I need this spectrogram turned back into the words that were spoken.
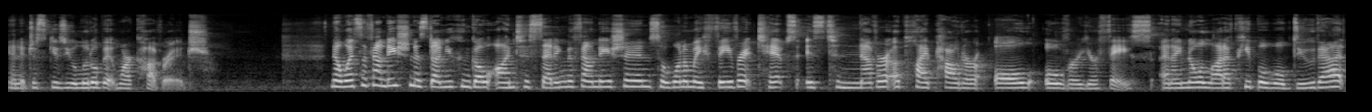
And it just gives you a little bit more coverage. Now, once the foundation is done, you can go on to setting the foundation. So one of my favorite tips is to never apply powder all over your face. And I know a lot of people will do that.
